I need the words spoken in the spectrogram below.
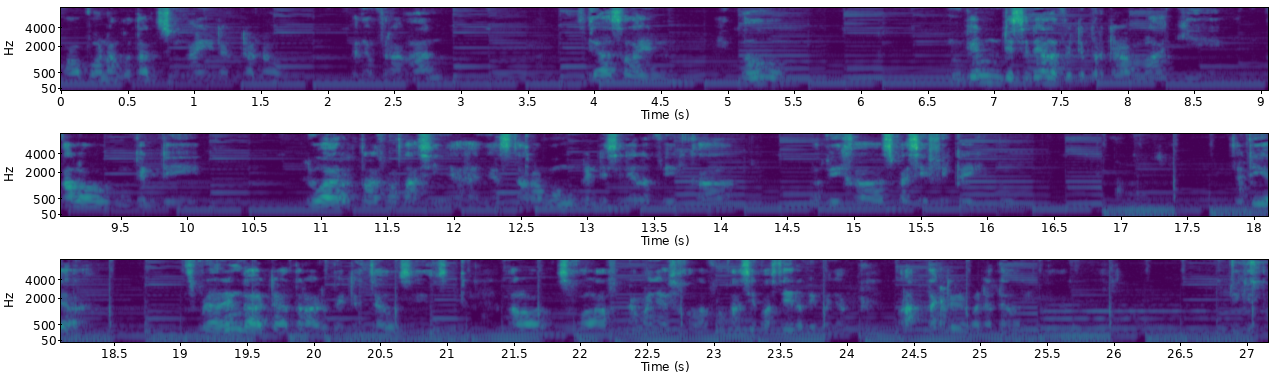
maupun angkutan sungai dan danau penyeberangan. Ya selain itu mungkin di sini lebih diperdalam lagi. Kalau mungkin di luar transportasinya. Hanya secara umum mungkin di sini lebih ke lebih ke spesifik kayak gitu. Jadi ya sebenarnya nggak ada terlalu beda jauh sih. Kalau sekolah namanya sekolah vokasi pasti lebih banyak praktek daripada teori. Gitu.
